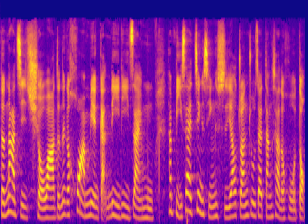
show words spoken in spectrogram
的那几球啊的那个画面感历历在目。那比赛进行时，要专注在当下的活动，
